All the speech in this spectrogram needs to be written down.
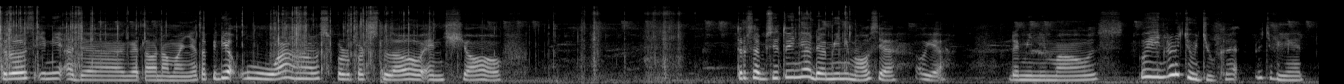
Terus ini ada nggak tahu namanya, tapi dia wow, super slow and soft. Terus habis itu ini ada Minnie Mouse ya? Oh ya. Ada Minnie Mouse. Wih, ini lucu juga. Lucu banget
